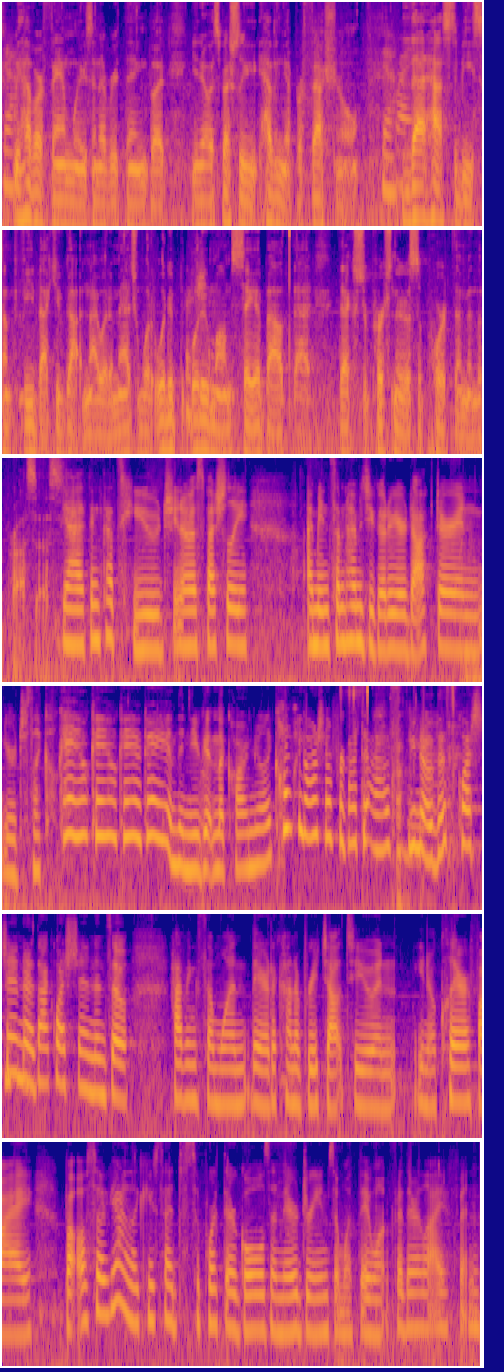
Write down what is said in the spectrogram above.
Yeah. We have our families and everything, but you know, especially having a professional, yeah. right. that has to be some feedback you've gotten. I would imagine. What, what, do, what sure. do moms say about that? The extra person there to support them in the process. Yeah, I think that's huge. You know, especially. I mean, sometimes you go to your doctor and you're just like, okay, okay, okay, okay. And then you get in the car and you're like, oh my gosh, I forgot to ask, you know, this question or that question. And so having someone there to kind of reach out to you and, you know, clarify, but also, yeah, like you said, to support their goals and their dreams and what they want for their life. And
